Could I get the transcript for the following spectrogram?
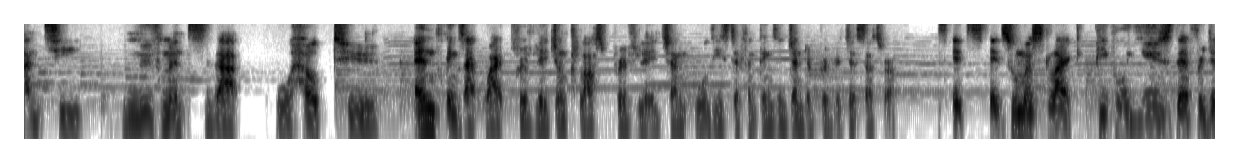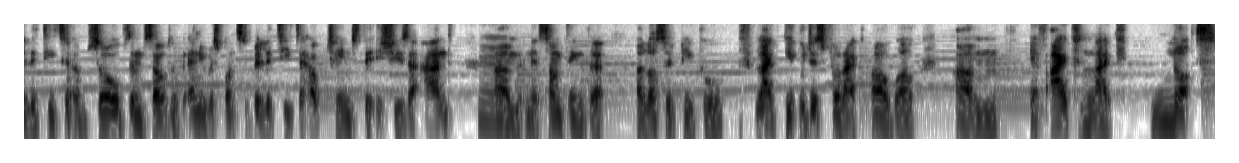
anti movements that will help to end things like white privilege and class privilege and all these different things and gender privilege, etc. It's it's almost like people use their fragility to absolve themselves of any responsibility to help change the issues at hand, mm. um, and it's something that a lot of people like. People just feel like, oh well, um, if I can like not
